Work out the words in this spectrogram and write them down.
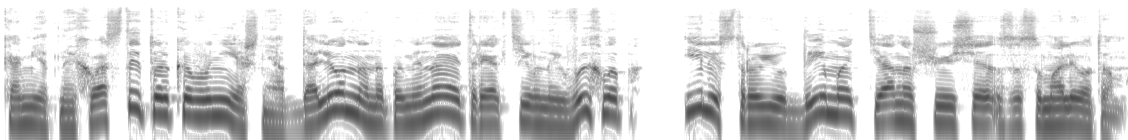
Кометные хвосты только внешне отдаленно напоминают реактивный выхлоп или струю дыма, тянущуюся за самолетом.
